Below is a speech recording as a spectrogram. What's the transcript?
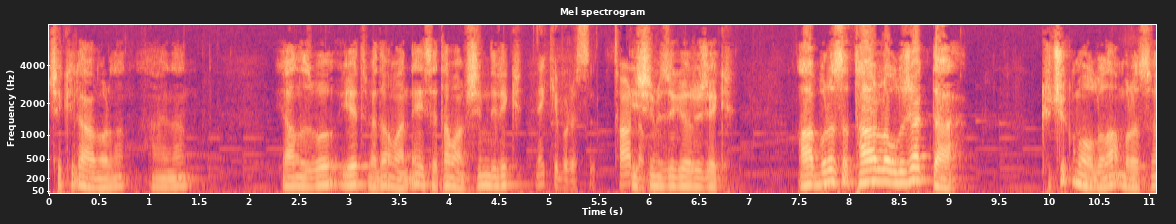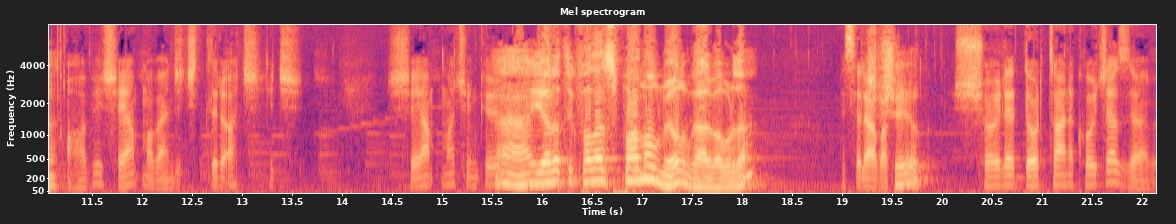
Çekil abi oradan. Aynen. Yalnız bu yetmedi ama neyse tamam şimdilik Ne ki burası? Tarla mı? işimizi görecek. Abi burası tarla olacak da küçük mü oldu lan burası? Abi şey yapma bence çitleri aç. Hiç şey yapma çünkü Ha, yaratık falan spawn olmuyor oğlum galiba burada. mesela bak Şey yok. şöyle dört tane koyacağız ya abi.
